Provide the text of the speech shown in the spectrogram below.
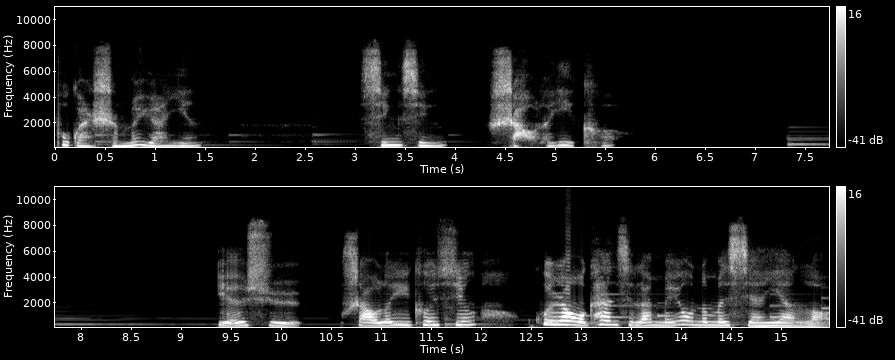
不管什么原因，星星少了一颗。也许少了一颗星，会让我看起来没有那么显眼了。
